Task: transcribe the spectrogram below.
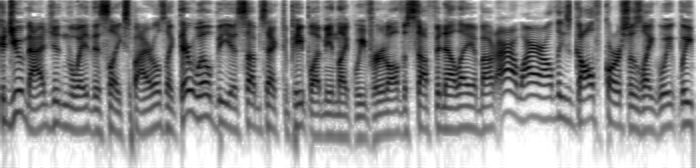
could you imagine the way this like spirals? Like, there will be a subsect of people. I mean, like we've heard all the stuff in LA about ah, why are all these golf courses like we we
